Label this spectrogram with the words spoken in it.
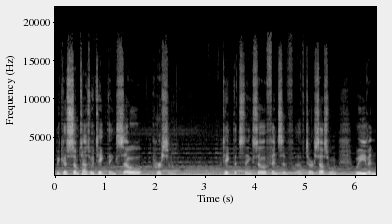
because sometimes we take things so personal take this thing so offensive of, to ourselves when we even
